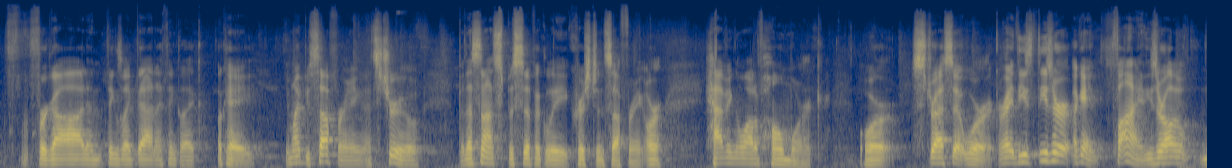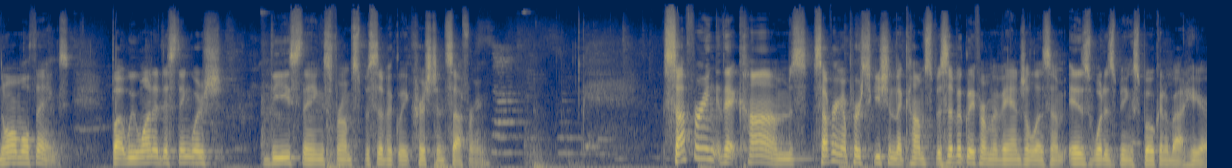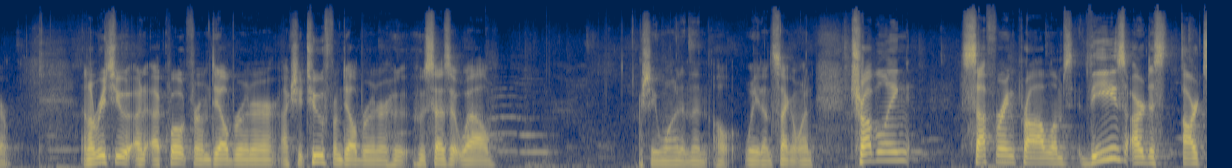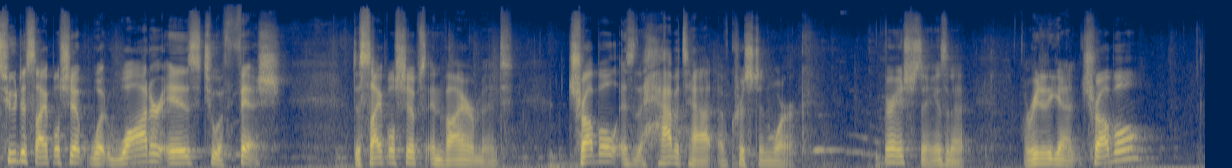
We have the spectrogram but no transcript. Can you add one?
f- for God and things like that. And I think, like, okay, you might be suffering, that's true, but that's not specifically Christian suffering. Or having a lot of homework or stress at work, right? These, these are, again, fine. These are all normal things. But we want to distinguish these things from specifically Christian suffering suffering that comes, suffering and persecution that comes specifically from evangelism is what is being spoken about here. And I'll read you a, a quote from Dale Bruner, actually two from Dale Bruner, who, who says it well. Actually, one, and then I'll wait on the second one. Troubling, suffering problems, these are, dis- are to discipleship what water is to a fish. Discipleship's environment. Trouble is the habitat of Christian work. Very interesting, isn't it? I'll read it again. Trouble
